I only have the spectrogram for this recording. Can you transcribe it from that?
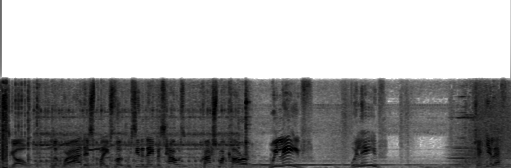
Let's go. Look, we're at this place. Look, we see the neighbor's house. Crash my car up. We leave. We leave. Check your left.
